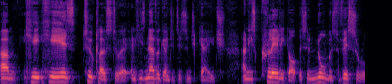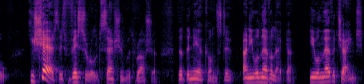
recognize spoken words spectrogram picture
um, he, he is too close to it and he's never going to disengage. And he's clearly got this enormous visceral, he shares this visceral obsession with Russia that the neocons do. And he will never let go. He will never change.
